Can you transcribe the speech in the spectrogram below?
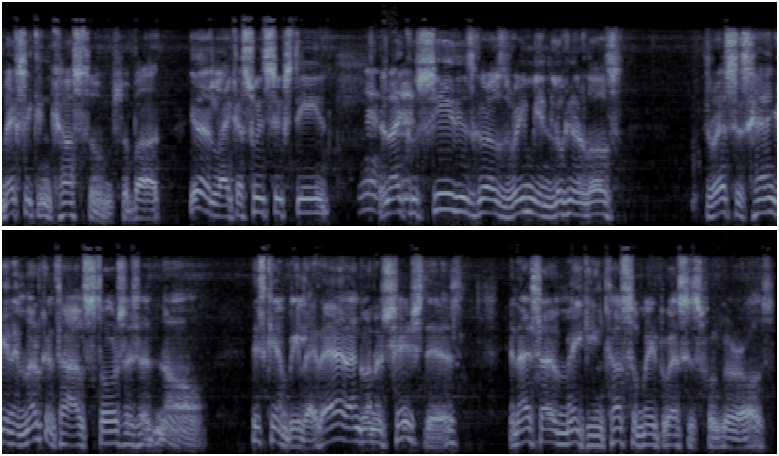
Mexican costumes about you know, like a sweet sixteen. Yes. And I could see these girls dreaming, looking at those dresses hanging in mercantile stores. I said, no, this can't be like that. I'm going to change this. And I started making custom made dresses for girls.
